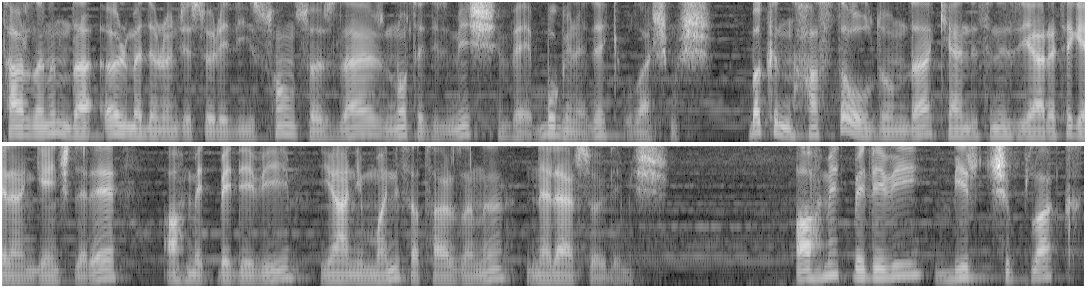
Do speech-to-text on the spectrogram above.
Tarzan'ın da ölmeden önce söylediği son sözler not edilmiş ve bugüne dek ulaşmış. Bakın hasta olduğunda kendisini ziyarete gelen gençlere Ahmet Bedevi yani Manisa Tarzan'ı neler söylemiş. Ahmet Bedevi bir çıplak,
